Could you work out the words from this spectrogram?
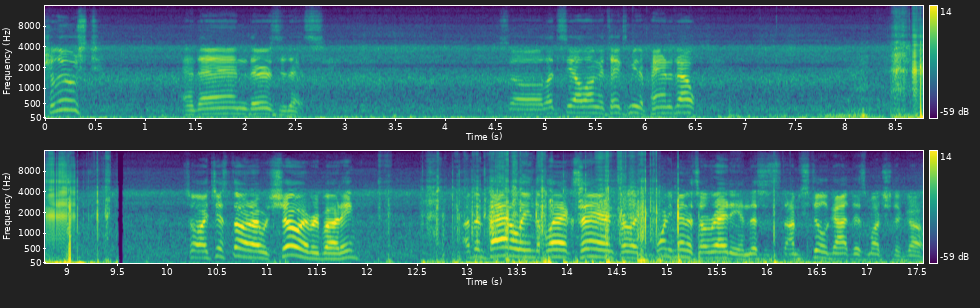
sluiced, and then there's this. So let's see how long it takes me to pan it out. So I just thought I would show everybody I've been battling the black sand for like 20 minutes already, and this is I'm still got this much to go.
